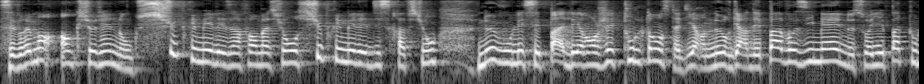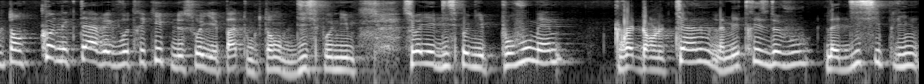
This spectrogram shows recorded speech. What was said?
C'est vraiment anxiogène. Donc, supprimez les informations, supprimez les distractions. Ne vous laissez pas déranger tout le temps. C'est-à-dire, ne regardez pas vos emails, ne soyez pas tout le temps connecté avec votre équipe, ne soyez pas tout le temps disponible. Soyez disponible pour vous-même, pour être dans le calme, la maîtrise de vous, la discipline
